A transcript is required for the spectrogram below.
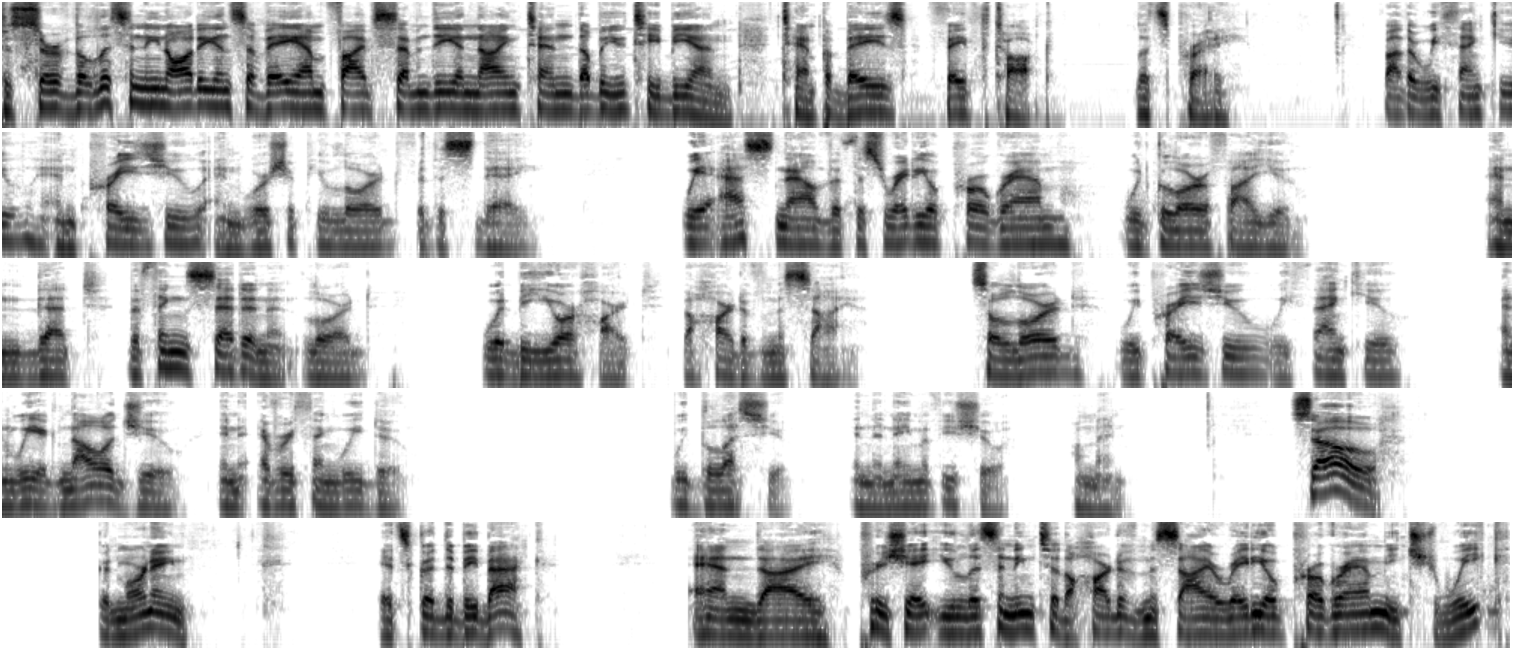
to serve the listening audience of AM 570 and 910 WTBN, Tampa Bay's Faith Talk. Let's pray. Father, we thank you and praise you and worship you, Lord, for this day. We ask now that this radio program would glorify you and that the things said in it, Lord, would be your heart, the heart of Messiah. So, Lord, we praise you, we thank you, and we acknowledge you in everything we do. We bless you in the name of Yeshua. Amen. So, good morning. It's good to be back. And I appreciate you listening to the Heart of Messiah radio program each week.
